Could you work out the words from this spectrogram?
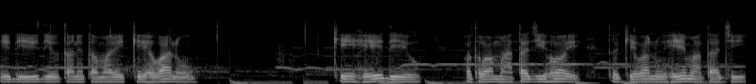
એ દેવી દેવતાને તમારે કહેવાનું કે, હે દેવ, અથવા માતાજી હોય તો કહેવાનું, હે માતાજી,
